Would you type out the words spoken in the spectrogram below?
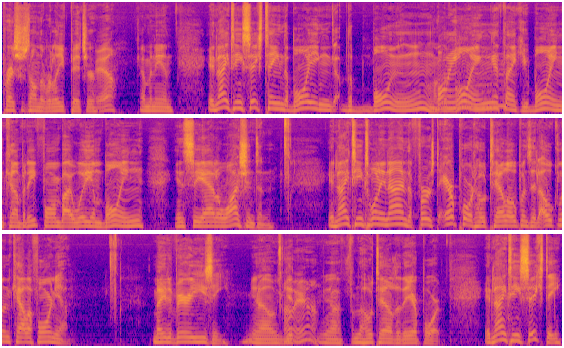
pressures on the relief pitcher. Yeah. Coming in. In 1916, the Boeing, the Boeing, the Boeing. Boeing, thank you, Boeing Company, formed by William Boeing in Seattle, Washington. In 1929, the first airport hotel opens at Oakland, California. Made it very easy, you know, Oh, get, yeah. you know, from the hotel to the airport. In 1960,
